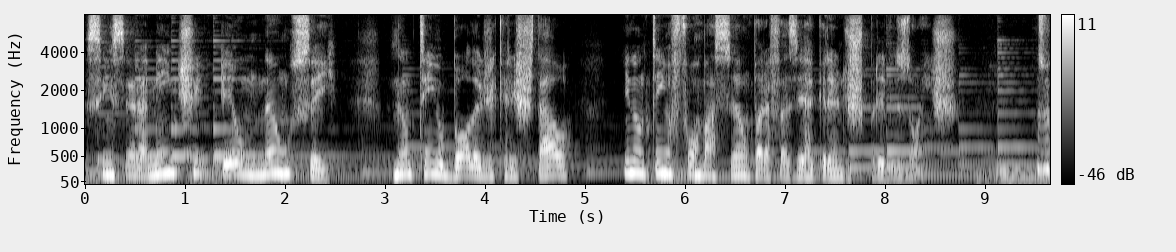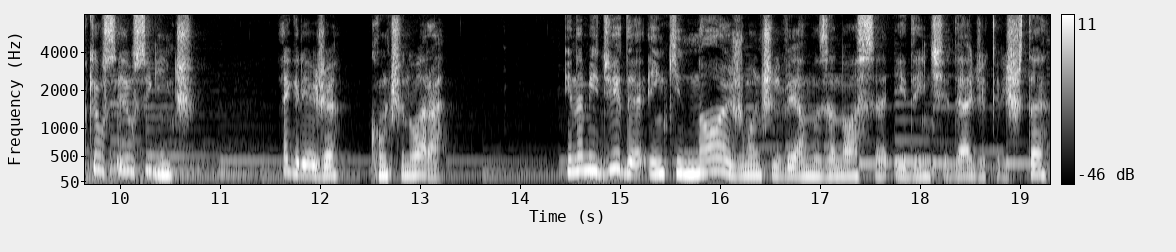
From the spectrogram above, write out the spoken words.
sinceramente, eu não sei. Não tenho bola de cristal e não tenho formação para fazer grandes previsões. Mas o que eu sei é o seguinte: a igreja continuará. E na medida em que nós mantivermos a nossa identidade cristã,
